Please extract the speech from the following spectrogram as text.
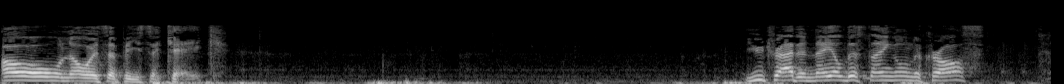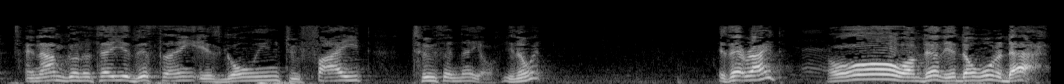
Oh, no, it's a piece of cake. You try to nail this thing on the cross, and I'm going to tell you this thing is going to fight tooth and nail. You know it? Is that right? Oh, I'm telling you, it don't want to die.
